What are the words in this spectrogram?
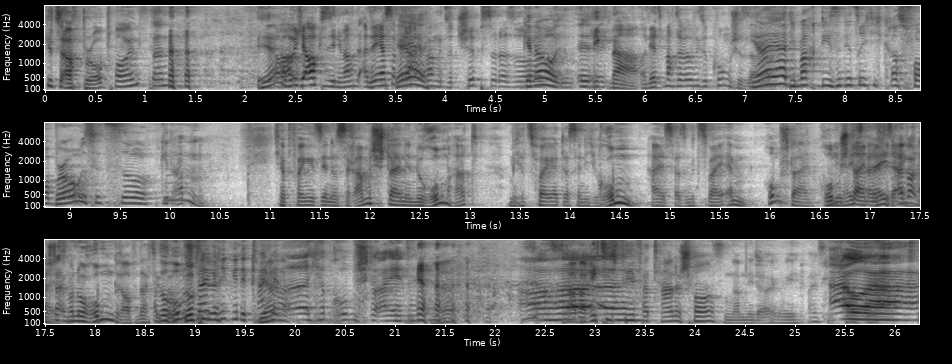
Gibt es auch Bro Points dann? Ja. Aber habe ich auch gesehen, die machen, also erst haben Ja, die ja. angefangen mit so Chips oder so. Genau, äh, liegt nah. Und jetzt macht er irgendwie so komische Sachen. Ja, ja, die machen, die sind jetzt richtig krass. For Bro ist jetzt so, geht ab. Ich habe vorhin gesehen, dass Rammstein einen Rum hat. Mich hat es verärgert, dass er nicht Rum heißt, also mit zwei M. Rumstein. Rumstein Da ist einfach, da eigentlich steht einfach nur Rum drauf. Und dachte Aber ich so, so Rumstein viele- kriegt wieder Kacke. Ja, Äh, ich hab Rumstein. aber richtig viel vertane Chancen haben die da irgendwie. Weiß nicht. Aua.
